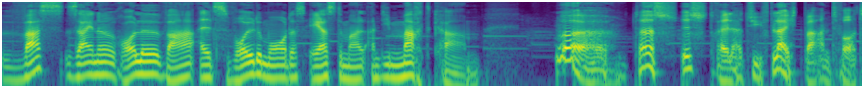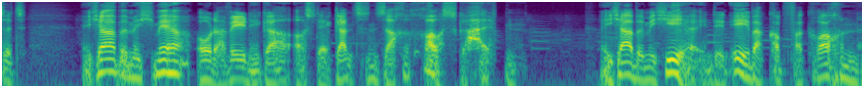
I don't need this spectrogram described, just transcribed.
was seine Rolle war, als Voldemort das erste Mal an die Macht kam. Das ist relativ leicht beantwortet. Ich habe mich mehr oder weniger aus der ganzen Sache rausgehalten. Ich habe mich hier in den Eberkopf verkrochen,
